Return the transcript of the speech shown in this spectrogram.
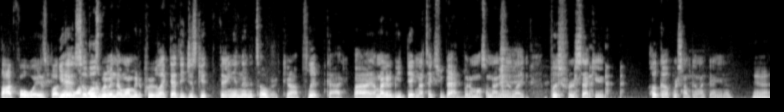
thoughtful ways, but they yeah, want so those women that want me to prove it like that, they just get the thing and then it's over. Up, flip, guy, bye. I'm not gonna be a dick, I not text you back, but I'm also not gonna like push for a second hookup or something like that, you know? Yeah.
